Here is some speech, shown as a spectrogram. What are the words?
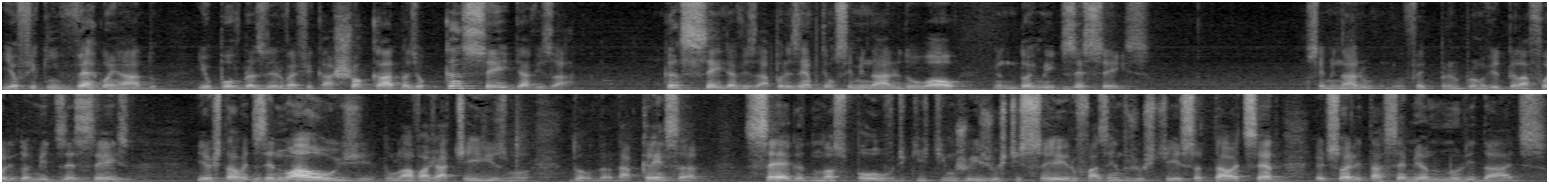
E eu fico envergonhado e o povo brasileiro vai ficar chocado, mas eu cansei de avisar. Cansei de avisar. Por exemplo, tem um seminário do UOL em 2016. Um seminário feito, promovido pela Folha em 2016. E eu estava dizendo no auge do lavajatismo, do- da, da crença cega do nosso povo, de que tinha um juiz justiceiro fazendo justiça tal, etc. Eu disse, olha, ele está semeando nulidades.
